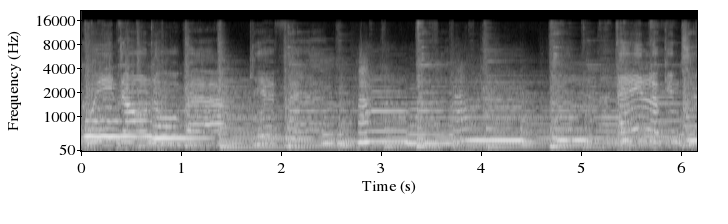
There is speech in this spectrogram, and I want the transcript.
Queen don't giving. Ain't looking to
